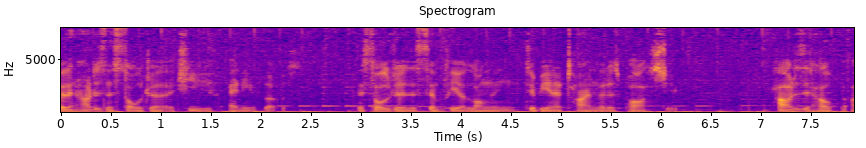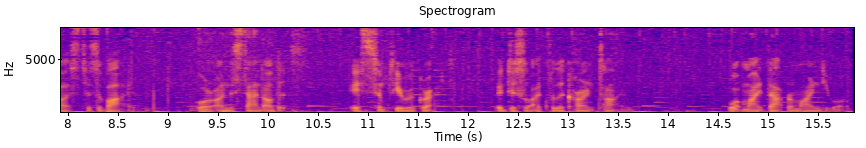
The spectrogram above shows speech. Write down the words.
But then how does nostalgia achieve any of those? Nostalgia is simply a longing to be in a time that has passed you. How does it help us to survive or understand others? It's simply regret, a dislike for the current time. What might that remind you of?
